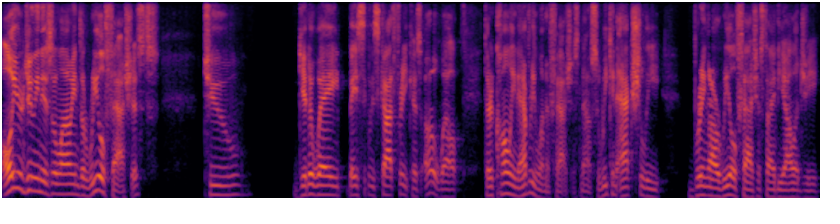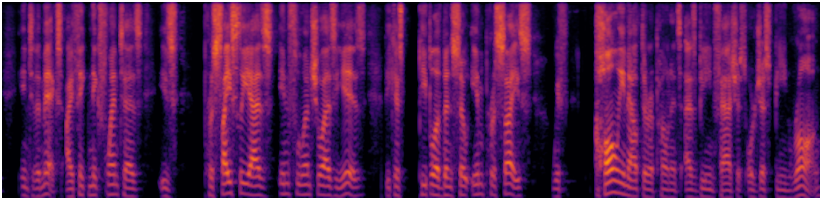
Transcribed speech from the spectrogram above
All you're doing is allowing the real fascists to get away basically scot free because, oh, well, they're calling everyone a fascist now. So we can actually bring our real fascist ideology into the mix. I think Nick Fuentes is precisely as influential as he is because people have been so imprecise with calling out their opponents as being fascist or just being wrong.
